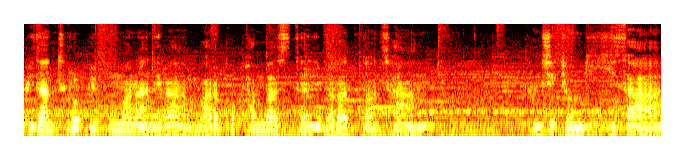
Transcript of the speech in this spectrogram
비단 트로피뿐만 아니라 마르코 판바스텐이 받았던 상, 당시 경기 기사,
